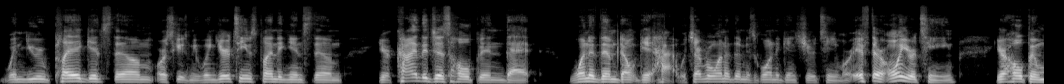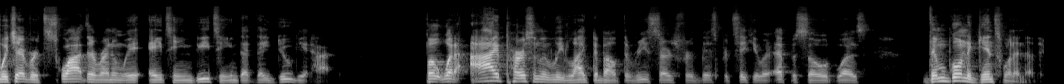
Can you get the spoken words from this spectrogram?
when you play against them, or excuse me, when your team's playing against them, you're kind of just hoping that one of them don't get hot, whichever one of them is going against your team, or if they're on your team, you're hoping whichever squad they're running with, A team, B team, that they do get hot. But what I personally liked about the research for this particular episode was them going against one another.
